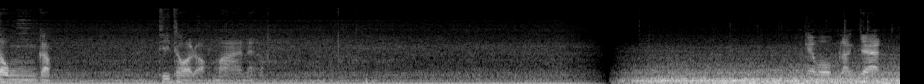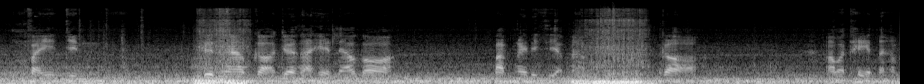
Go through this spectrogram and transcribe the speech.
ตรงกับ ที่ถอดออกมานะครับครับผมหลังจากไฟจินขึ้นนะครับ ก็เจอสาเหตุแล้วก็ปลั๊กไม่ได้เสียบนะครับ ก็เอามาเทสนะครับ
